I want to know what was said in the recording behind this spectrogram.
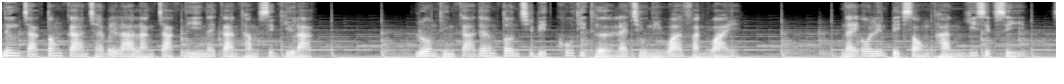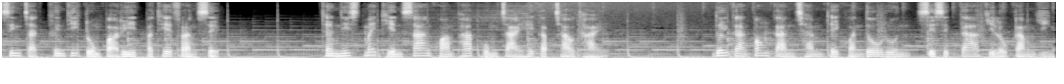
เนื่องจากต้องการใช้เวลาหลังจากนี้ในการทำสิ่งที่รัก รวมถึงการเริ่มต้นชีวิตคู่ที่เธอและชูนีวาดฝันไว้ ในโอลิมปิก 2024 ซึ่งจัดขึ้นที่กรุงปารีสประเทศฝรั่งเศส เทนนิสไม่เพียงสร้างความภาคภูมิใจให้กับชาวไทย ด้วยการป้องกันแชมป์เทควันโดรุ่น 49 กิโลกรัมหญิง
